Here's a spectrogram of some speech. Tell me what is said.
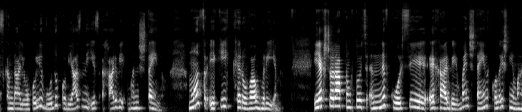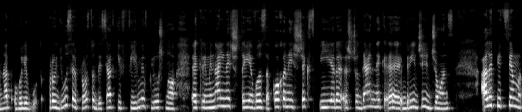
скандалів Голлівуду, пов'язаний із Харві Ванштейном, монстр, який керував мріями. І якщо раптом хтось не в курсі, е, Харві Вайнштейн, колишній магнат Голівуд, продюсер просто десятків фільмів, включно е, кримінальне чтиво, закоханий Шекспір, щоденник е, Бріджі Джонс. Але під цим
